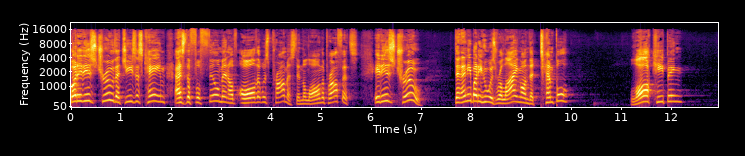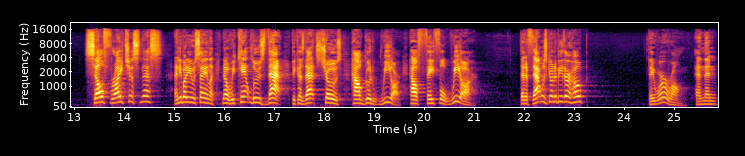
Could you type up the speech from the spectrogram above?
But it is true that Jesus came as the fulfillment of all that was promised in the law and the prophets. It is true that anybody who was relying on the temple, law keeping, self righteousness, anybody who was saying, like, no, we can't lose that because that shows how good we are, how faithful we are, that if that was going to be their hope, they were wrong. And then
